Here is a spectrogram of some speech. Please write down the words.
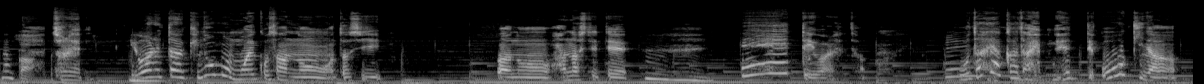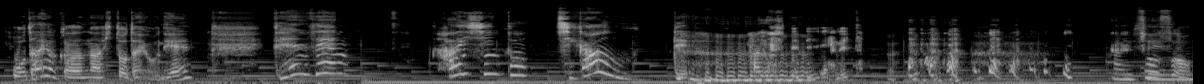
なんかそれ、言われた、昨日も萌子さんの私、あの、話してて、うんうんえって言われた。えー穏やかだよねって、大きな穏やかな人だよね。全然、配信と違うって話してて言われた。配 そう信そう。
